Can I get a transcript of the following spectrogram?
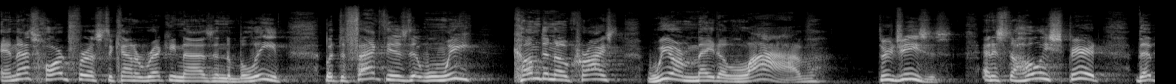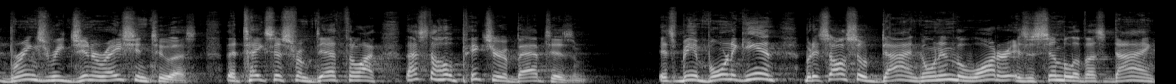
And that's hard for us to kind of recognize and to believe. But the fact is that when we come to know Christ, we are made alive through Jesus. And it's the Holy Spirit that brings regeneration to us, that takes us from death to life. That's the whole picture of baptism. It's being born again, but it's also dying. Going into the water is a symbol of us dying,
